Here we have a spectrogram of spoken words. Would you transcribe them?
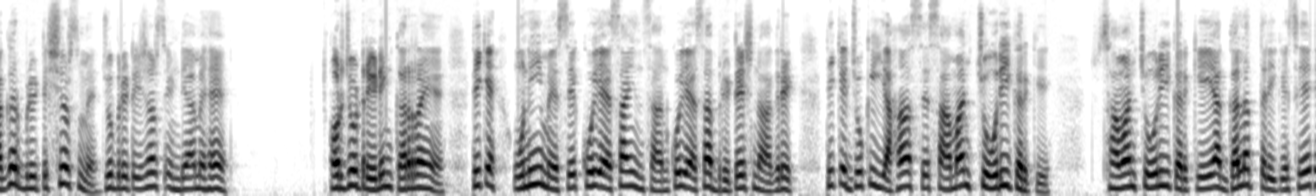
अगर ब्रिटिशर्स में, जो ब्रिटिशर्स इंडिया में हैं और जो ट्रेडिंग कर रहे हैं, ठीक है? उन्हीं में से कोई ऐसा इंसान, कोई ऐसा ब्रिटिश नागरिक, ठीक है, जो कि यहाँ से सामान चोरी करके सामान चोरी करके या गलत तरीके से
